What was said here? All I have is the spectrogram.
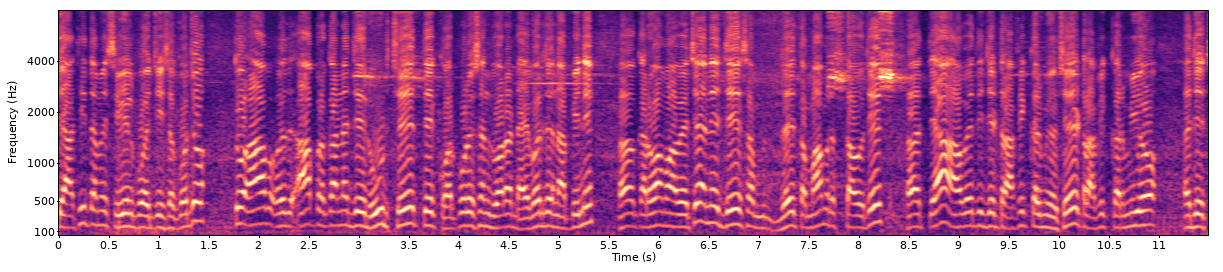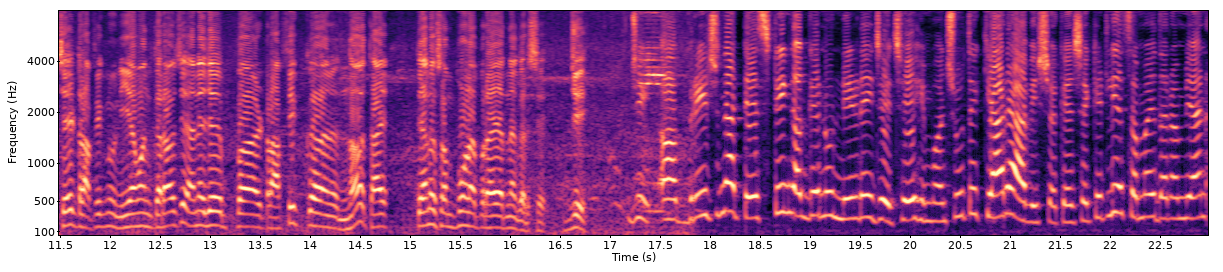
ત્યાંથી તમે સિવિલ પહોંચી શકો છો. તો આ આ પ્રકારના જે રૂટ છે, તે કોર્પોરેશન દ્વારા ડાયવર્ઝન આપીને કરવામાં આવે છે. અને જે તમામ રસ્તાઓ છે ત્યાં હવેથી જે ટ્રાફિક કર્મીઓ છે, ટ્રાફિક કર્મીઓ જે છે, ટ્રાફિકનું નિયમન કરાવશે અને જે ટ્રાફિક ન થાય તેનો સંપૂર્ણ પ્રયત્ન કરશે. જી. જી બ્રિજના ટેસ્ટિંગ અંગેનો નિર્ણય જે છે, હિમાંશુ, તે ક્યારે આવી શકે છે? કેટલી સમય દરમિયાન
